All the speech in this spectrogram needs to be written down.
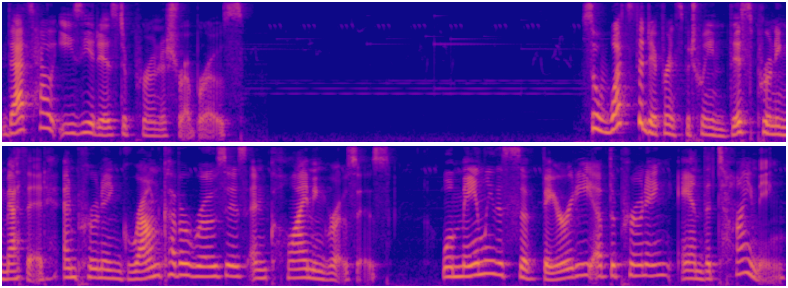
That's how easy it is to prune a shrub rose. So, what's the difference between this pruning method and pruning ground cover roses and climbing roses? Well, mainly the severity of the pruning and the timing.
